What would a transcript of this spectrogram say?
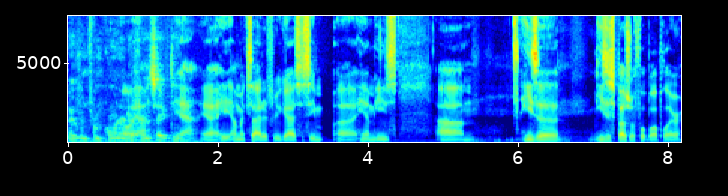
moving from corner Oh, to yeah. free safety? Yeah, yeah. He, I'm excited for you guys to see uh, him. He's um, he's a he's a special football player.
